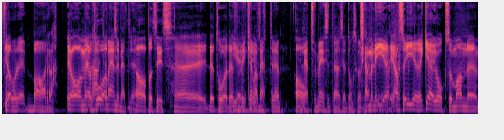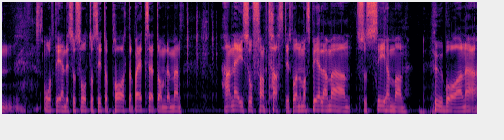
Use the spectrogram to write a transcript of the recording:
förra Ja. bara. Ja, men, Men jag han tror kan att, vara ännu bättre. Ja, precis. Eh, det tror jag definitivt. Erik kan vara bättre. Det Ja. är lätt för mig att sitta här och säga att de ska Ja, vara men bättre. e alltså Erik är ju också, man, eh, återigen, det är så svårt att sitta och prata på ett sätt om det, men han är ju så fantastisk bra. När man spelar med han så ser man hur bra han är.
